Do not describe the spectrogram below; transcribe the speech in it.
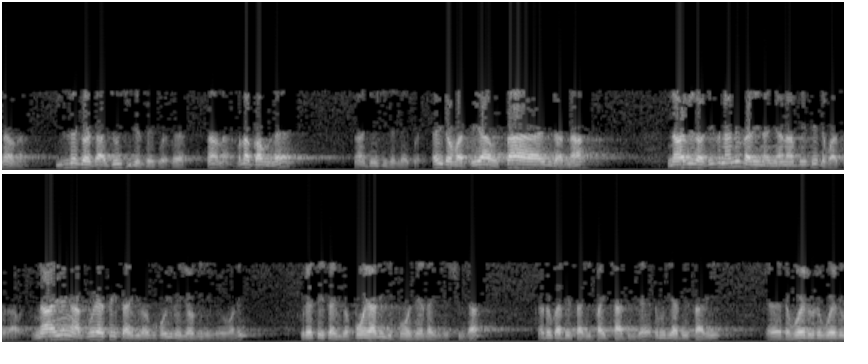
ဟုတ်လား ဒီလက်ွက်ကအကျိုးရှိတဲ့လက်ွက်ပဲဟုတ်လားဘယ်တော့ကောင်းလဲအကျိုးရှိတဲ့လက်ွက်အဲ့ဒီတော့မှတရားကိုစားပြီးတော့နာနာပြီးတော့ဒီသနာနုပါရိနာညာနာပေတိတပါဆိုတာနာရင်ကကိုယ်ရဲ့စိတ်ဆိုင်ပြီးတော့ဘုန်းကြီးတို့ယောဂီတွေပြောပါလေကိုယ်ရဲ့စိတ်ဆိုင်ပြီးတော့ပေါ်ရလေးတွေပေါ်စေလိုက်ပြီးတော့ရှုတာဒုက္ခသစ္စာကြီးပိုက်ချတည်တယ်သမုဒယသစ္စာကြီးအဲတပွဲလူတပွဲလူ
